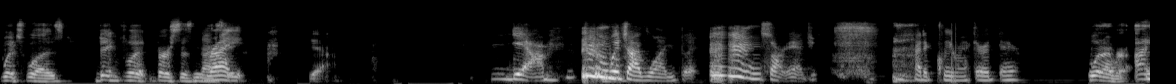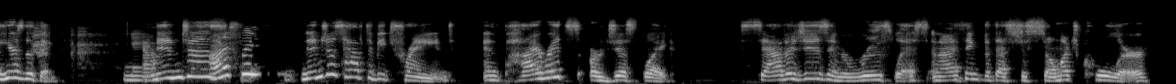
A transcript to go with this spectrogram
which was Bigfoot versus Nessie. Right. Yeah. Yeah. Which I won, but sorry, I just had to clear my throat there. Whatever. I here's the thing. Yeah. Ninjas Honestly, ninjas have to be trained and pirates are just like savages and ruthless. And i think that that's just so much cooler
